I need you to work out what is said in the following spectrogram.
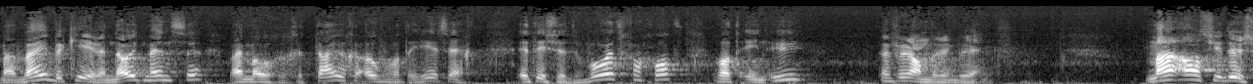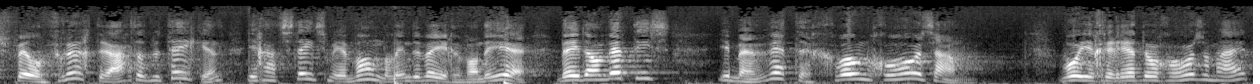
Maar wij bekeren nooit mensen, wij mogen getuigen over wat de Heer zegt. Het is het woord van God wat in u een verandering brengt. Maar als je dus veel vrucht draagt, dat betekent, je gaat steeds meer wandelen in de wegen van de Heer. Ben je dan wettisch? Je bent wettig, gewoon gehoorzaam. Word je gered door gehoorzaamheid?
